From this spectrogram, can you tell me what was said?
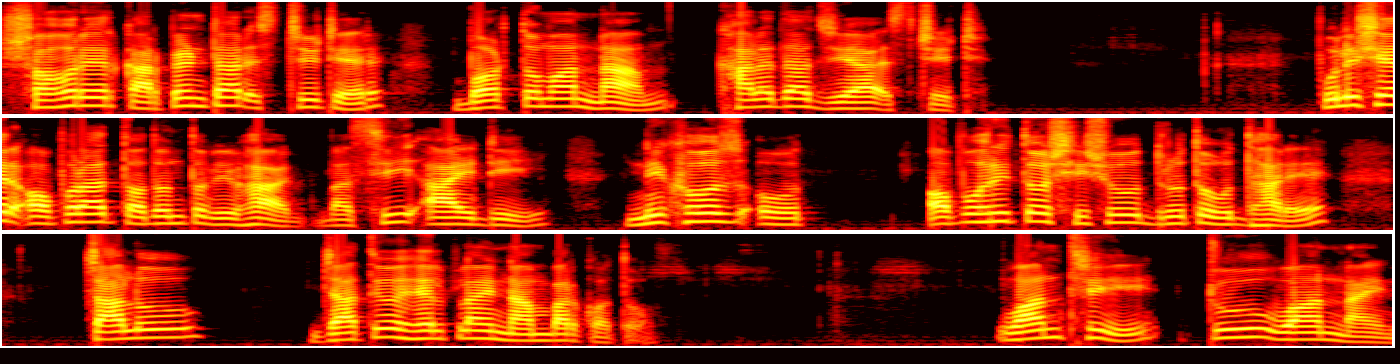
শহরের কার্পেন্টার স্ট্রিটের বর্তমান নাম খালেদা জিয়া স্ট্রিট। পুলিশের অপরাধ তদন্ত বিভাগ বা সিআইডি নিখোঁজ ও অপহৃত শিশু দ্রুত উদ্ধারে চালু জাতীয় হেল্পলাইন নাম্বার কত? One three two one nine.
